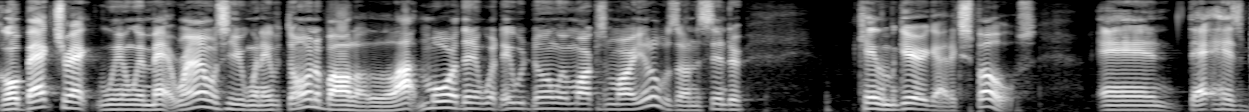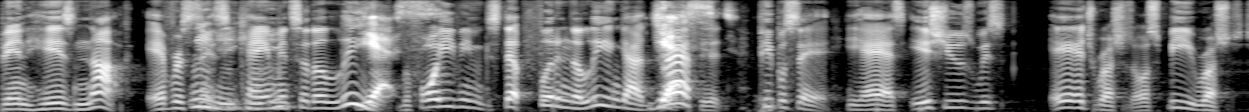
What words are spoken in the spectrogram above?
go backtrack when when Matt Ryan was here when they were throwing the ball a lot more than what they were doing when Marcus Mariota was on the center. Kaleb McGary got exposed and that has been his knock ever since mm-hmm. he came mm-hmm. into the league. Yes. Before he even stepped foot in the league and got drafted, yes. people said he has issues with edge rushers or speed rushers.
